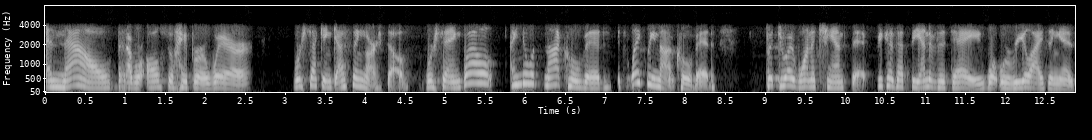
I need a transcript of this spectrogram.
And now that we're also hyper aware, we're second guessing ourselves. We're saying, well, I know it's not COVID. It's likely not COVID. But do I want to chance it? Because at the end of the day, what we're realizing is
